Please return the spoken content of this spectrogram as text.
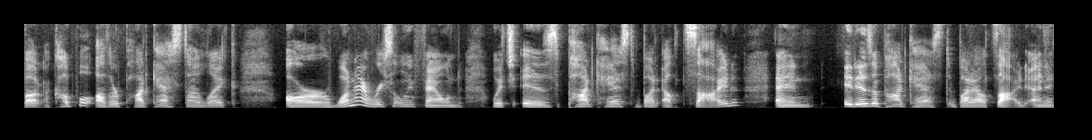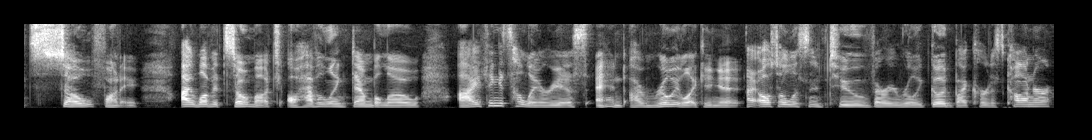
But a couple other podcasts I like are one I recently found, which is Podcast But Outside. And it is a podcast, but outside, and it's so funny. I love it so much. I'll have a link down below. I think it's hilarious, and I'm really liking it. I also listened to Very Really Good by Kurtis Conner,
